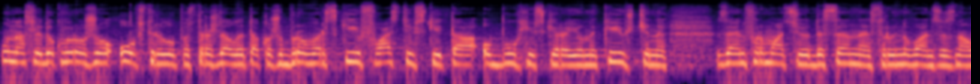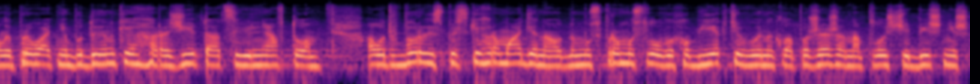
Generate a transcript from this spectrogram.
Унаслідок ворожого обстрілу постраждали також Броварський, Фастівський та Обухівський райони Київщини. За інформацією ДСНС, руйнувань зазнали приватні будинки, гаражі та цивільні авто. А от в Бориспільській громаді на одному з промислових об'єктів виникла пожежа на площі більш ніж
